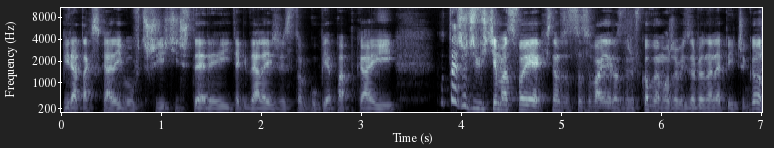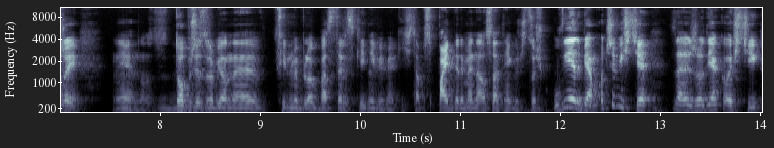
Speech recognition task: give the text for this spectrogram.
Piratach z Karibów 34 i tak dalej, że jest to głupia papka i no też oczywiście ma swoje jakieś tam zastosowanie rozrywkowe, może być zrobione lepiej czy gorzej. Nie wiem, no, dobrze zrobione filmy blockbusterskie, nie wiem, jakiś tam Spidermana ostatniego czy coś uwielbiam. Oczywiście, zależy od jakości,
